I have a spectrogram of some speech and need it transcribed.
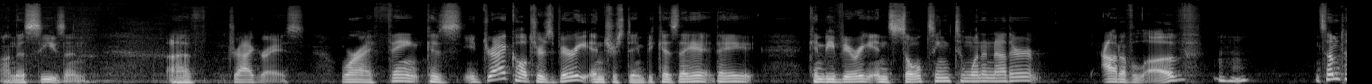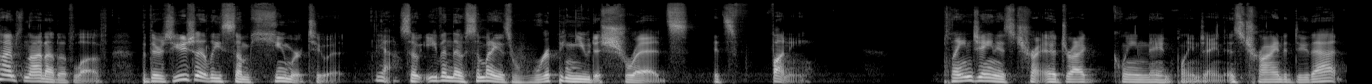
on this season of Drag Race where I think because drag culture is very interesting because they they can be very insulting to one another out of love. And sometimes not out of love, but there's usually at least some humor to it. Yeah. So even though somebody is ripping you to shreds, it's funny. Plane Jane is try- a drag queen named Plane Jane is trying to do that,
